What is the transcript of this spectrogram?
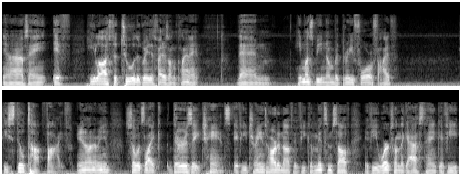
You know what I'm saying? If he lost to two of the greatest fighters on the planet, then he must be number three, four, or five. He's still top five. You know what I mean? So it's like there is a chance if he trains hard enough, if he commits himself, if he works on the gas tank, if he,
